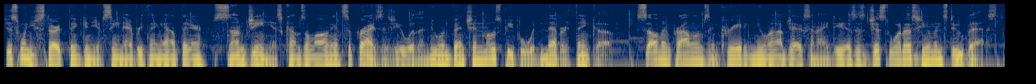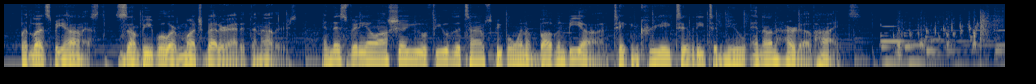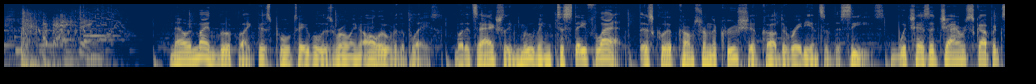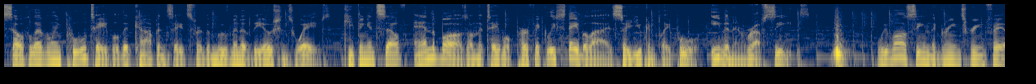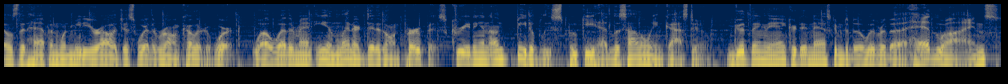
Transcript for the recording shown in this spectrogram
Just when you start thinking you've seen everything out there, some genius comes along and surprises you with a new invention most people would never think of. Solving problems and creating new objects and ideas is just what us humans do best. But let's be honest, some people are much better at it than others. In this video, I'll show you a few of the times people went above and beyond, taking creativity to new and unheard of heights. Now it might look like this pool table is rolling all over the place, but it's actually moving to stay flat. This clip comes from the cruise ship called the Radiance of the Seas, which has a gyroscopic self-leveling pool table that compensates for the movement of the ocean's waves, keeping itself and the balls on the table perfectly stabilized so you can play pool, even in rough seas. We've all seen the green screen fails that happen when meteorologists wear the wrong color to work. Well, weatherman Ian Leonard did it on purpose, creating an unbeatably spooky headless Halloween costume. Good thing the anchor didn't ask him to deliver the headlines.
